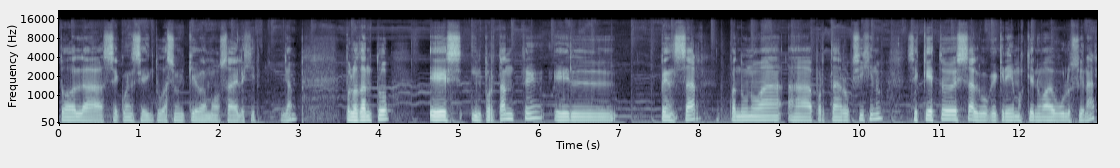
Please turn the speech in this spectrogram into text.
toda la secuencia de intubación que vamos a elegir. ¿ya? Por lo tanto, es importante el pensar cuando uno va a aportar oxígeno, si es que esto es algo que creemos que no va a evolucionar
